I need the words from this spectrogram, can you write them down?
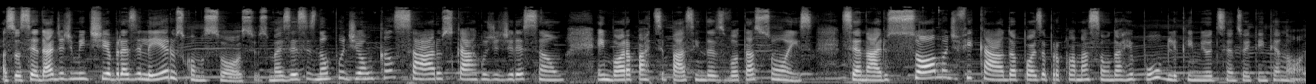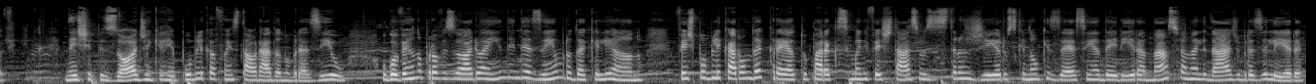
A sociedade admitia brasileiros como sócios, mas esses não podiam alcançar os cargos de direção, embora participassem das votações, cenário só modificado após a proclamação da República em 1889. Neste episódio em que a República foi instaurada no Brasil, o governo provisório, ainda em dezembro daquele ano, fez publicar um decreto para que se manifestassem os estrangeiros que não quisessem aderir à nacionalidade brasileira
